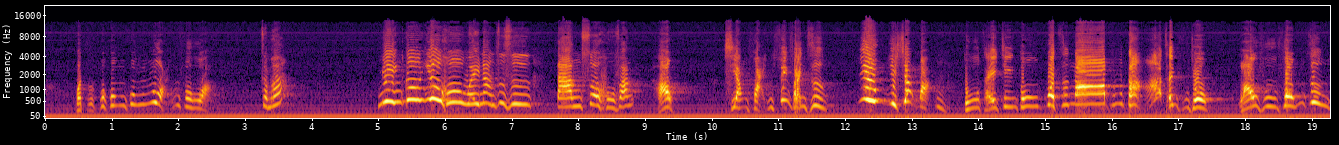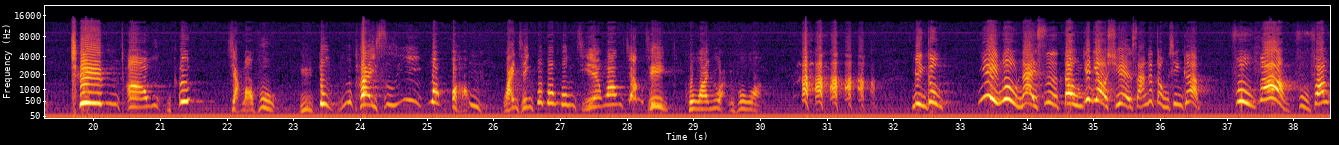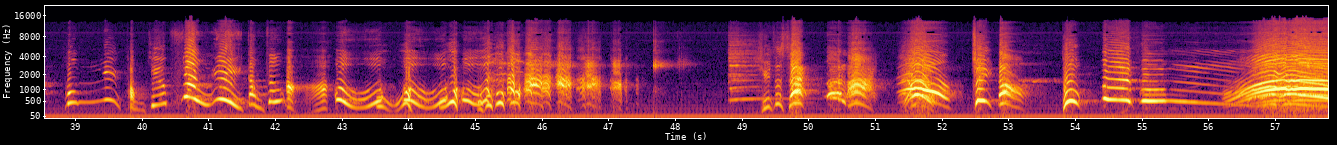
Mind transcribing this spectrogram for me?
不知国公公愿否啊？怎么？民工有何为难之事？当说何方？好，想反水反子，有一想法。独在京都，不知哪部大臣府中，老夫奉旨清查无可。想老夫与杜太师一往不好，还请不公公前往将军，还愿否啊？哈哈哈哈哈！民工。你我乃是同一条雪山的同心客，互访互访，风雨同舟，风雨同舟啊！哦哦！哈哈哈哈哈！徐子山，来，有，去到土北风，哦，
